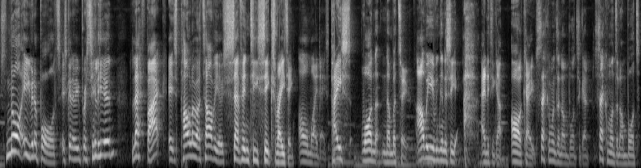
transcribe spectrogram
It's not even a board. It's going to be Brazilian. Left back, it's Paulo Otavio, 76 rating. Oh my days. Pace one, number two. Are we even going to see anything up? Oh, okay, second one's an on-boards again. Second one's an on-boards.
